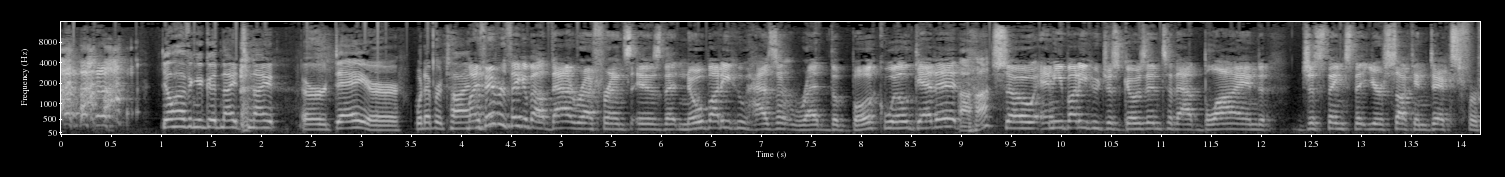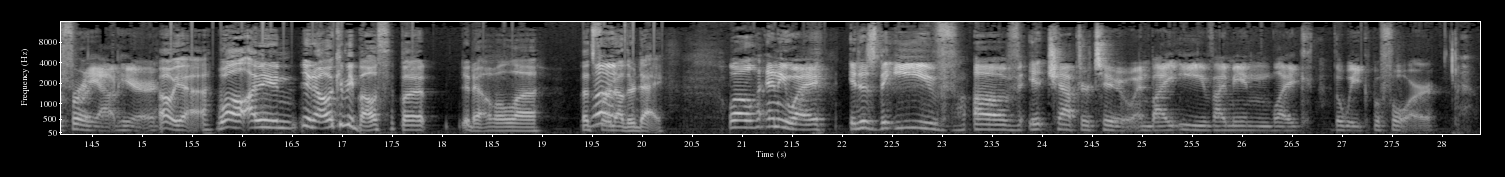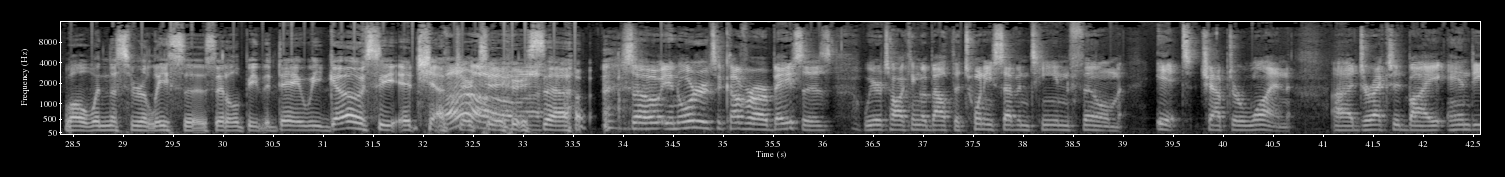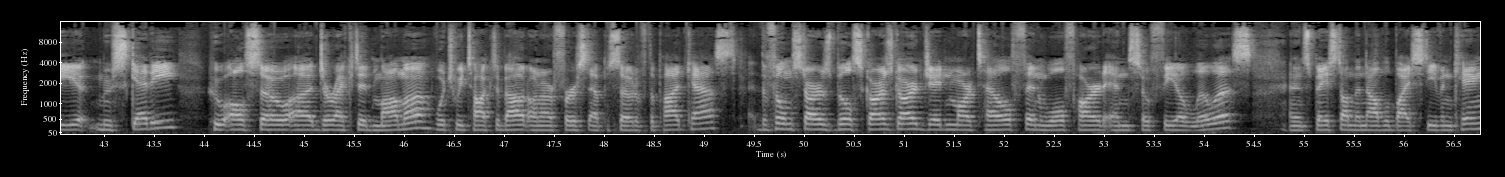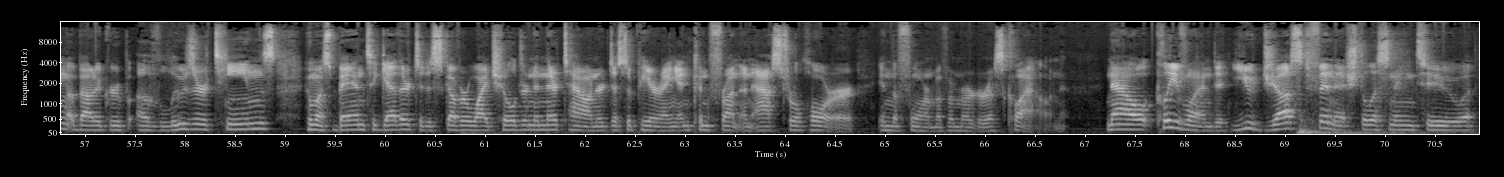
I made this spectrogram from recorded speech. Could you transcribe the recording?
Y'all having a good night tonight, or day, or whatever time? My favorite thing about that reference is that nobody who hasn't read the book will get it. Uh-huh. So anybody who just goes into that blind just thinks that you're sucking dicks for free out here. oh yeah. Well, I mean, you know, it could be both, but you know, well, uh, that's for another day. Well, anyway, it is the eve of It Chapter 2, and by eve I mean like the week before. Well, when this releases, it'll be the day we go see it chapter Oh. two. So, So, in order to cover our bases, we are talking about the 2017 film It, Chapter 1, uh, directed by Andy Muschietti, who also uh, directed Mama, which we talked about on our first episode of the podcast. The film stars Bill Skarsgård, Jaeden Martell, Finn Wolfhard, and Sophia Lillis, and it's based on the novel by Stephen King about a group of loser teens who must band together to discover why children in their town are disappearing and confront an astral horror in the form of a murderous clown. Now, Cleveland, you just finished listening to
